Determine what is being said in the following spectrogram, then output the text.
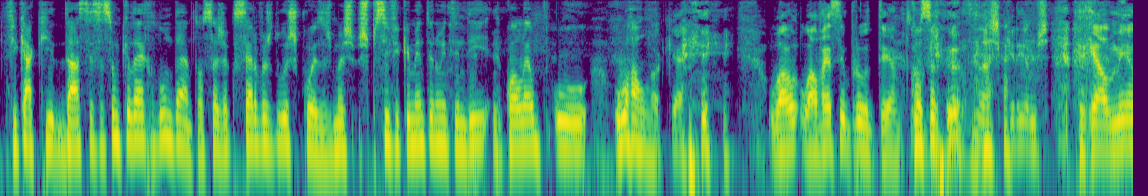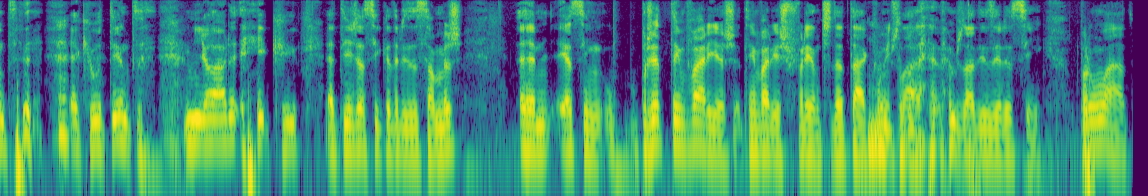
fica aqui, dá a sensação que ele é redundante, ou seja, que serve as duas coisas, mas especificamente eu não entendi qual é o, o, o alvo. Ok. O, al, o alvo é sempre o utente. Com certeza. Nós queremos realmente é que o utente melhore e que atinja a cicatrização, mas um, é assim, o, projeto tem várias, tem várias frentes de ataque, vamos lá, vamos lá dizer assim. Por um lado,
